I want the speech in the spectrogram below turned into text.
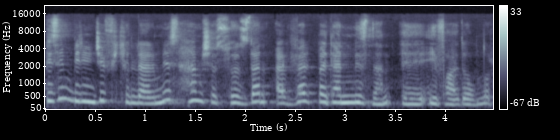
bizim birinci fikirlərimiz həmişə sözdən əvvəl bədənimizlə e, ifadə olunur.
